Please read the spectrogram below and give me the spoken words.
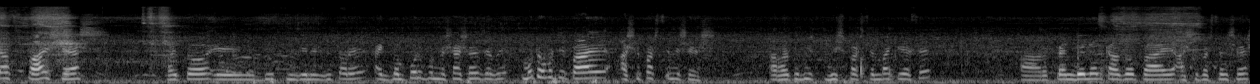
কাজ প্রায় শেষ। হয়তো এই দু তিন দিনের ভিতরে একদম পরিপূর্ণ শেষ হয়ে যাবে। মোটামুটি প্রায় আশি পার্সেন্টই শেষ। আর হয়তো বিশ বিশ পার্সেন্ট বাকি আছে। আর প্যান্ডেলের কাজও প্রায় আশি পার্সেন্ট শেষ,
